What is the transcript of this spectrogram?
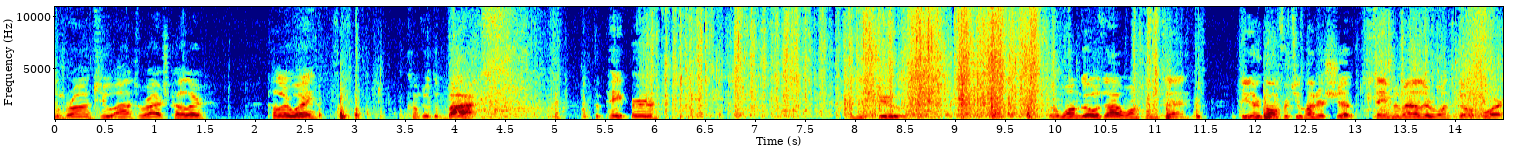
LeBron 2 Entourage color colorway. Comes with the box, the paper, and the shoes. So one goes out, one comes in. These are going for 200 shipped, same as my other ones go for.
